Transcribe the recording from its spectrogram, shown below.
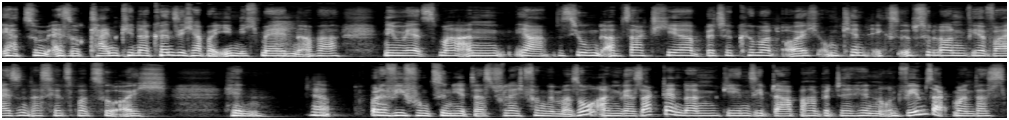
ja, zum, also kleine Kinder können sich ja bei Ihnen nicht melden, aber nehmen wir jetzt mal an, ja, das Jugendamt sagt hier, bitte kümmert euch um Kind XY, wir weisen das jetzt mal zu euch hin. Ja. Oder wie funktioniert das? Vielleicht fangen wir mal so an. Wer sagt denn dann, gehen Sie da mal bitte hin? Und wem sagt man das?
